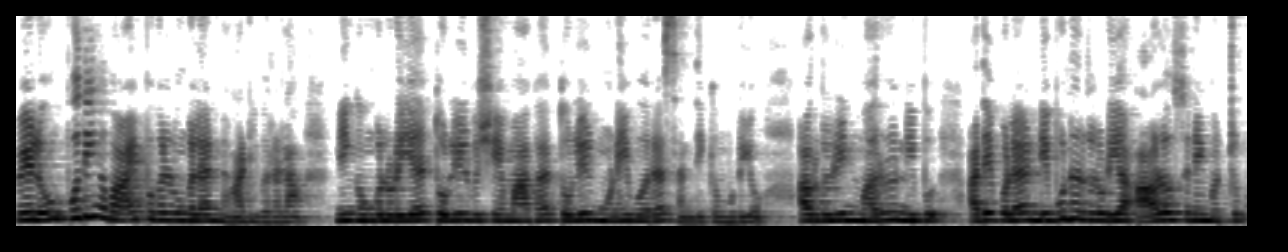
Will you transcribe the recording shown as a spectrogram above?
மேலும் புதிய வாய்ப்புகள் உங்களை நாடி வரலாம். நீங்கள் உங்களுடைய தொழில் விஷயமாக தொழில் முனைவோரை சந்திக்க முடியும். அவர்களின் மறு நிபு அதே போல் நிபுணர்களுடைய ஆலோசனை மற்றும்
